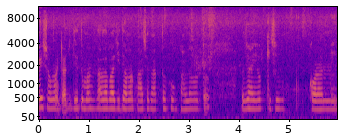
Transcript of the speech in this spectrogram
এই সময়টা যদি তোমার দাদা দাদাভাই যদি আমার পাশে থাকতো, খুব ভালো হতো। যাই হোক, কিছু করার নেই।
